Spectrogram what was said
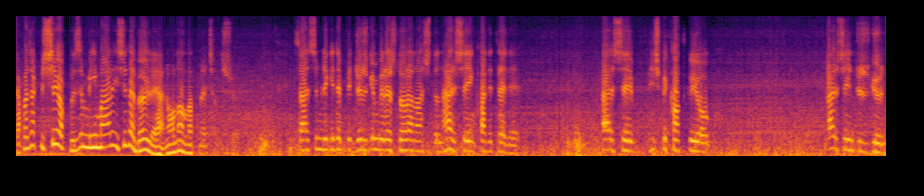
yapacak bir şey yok. Bizim mimari işi de böyle yani onu anlatmaya çalışıyorum. Sen şimdi gidip bir düzgün bir restoran açtın. Her şeyin kaliteli. Her şey hiçbir katkı yok. Her şeyin düzgün.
